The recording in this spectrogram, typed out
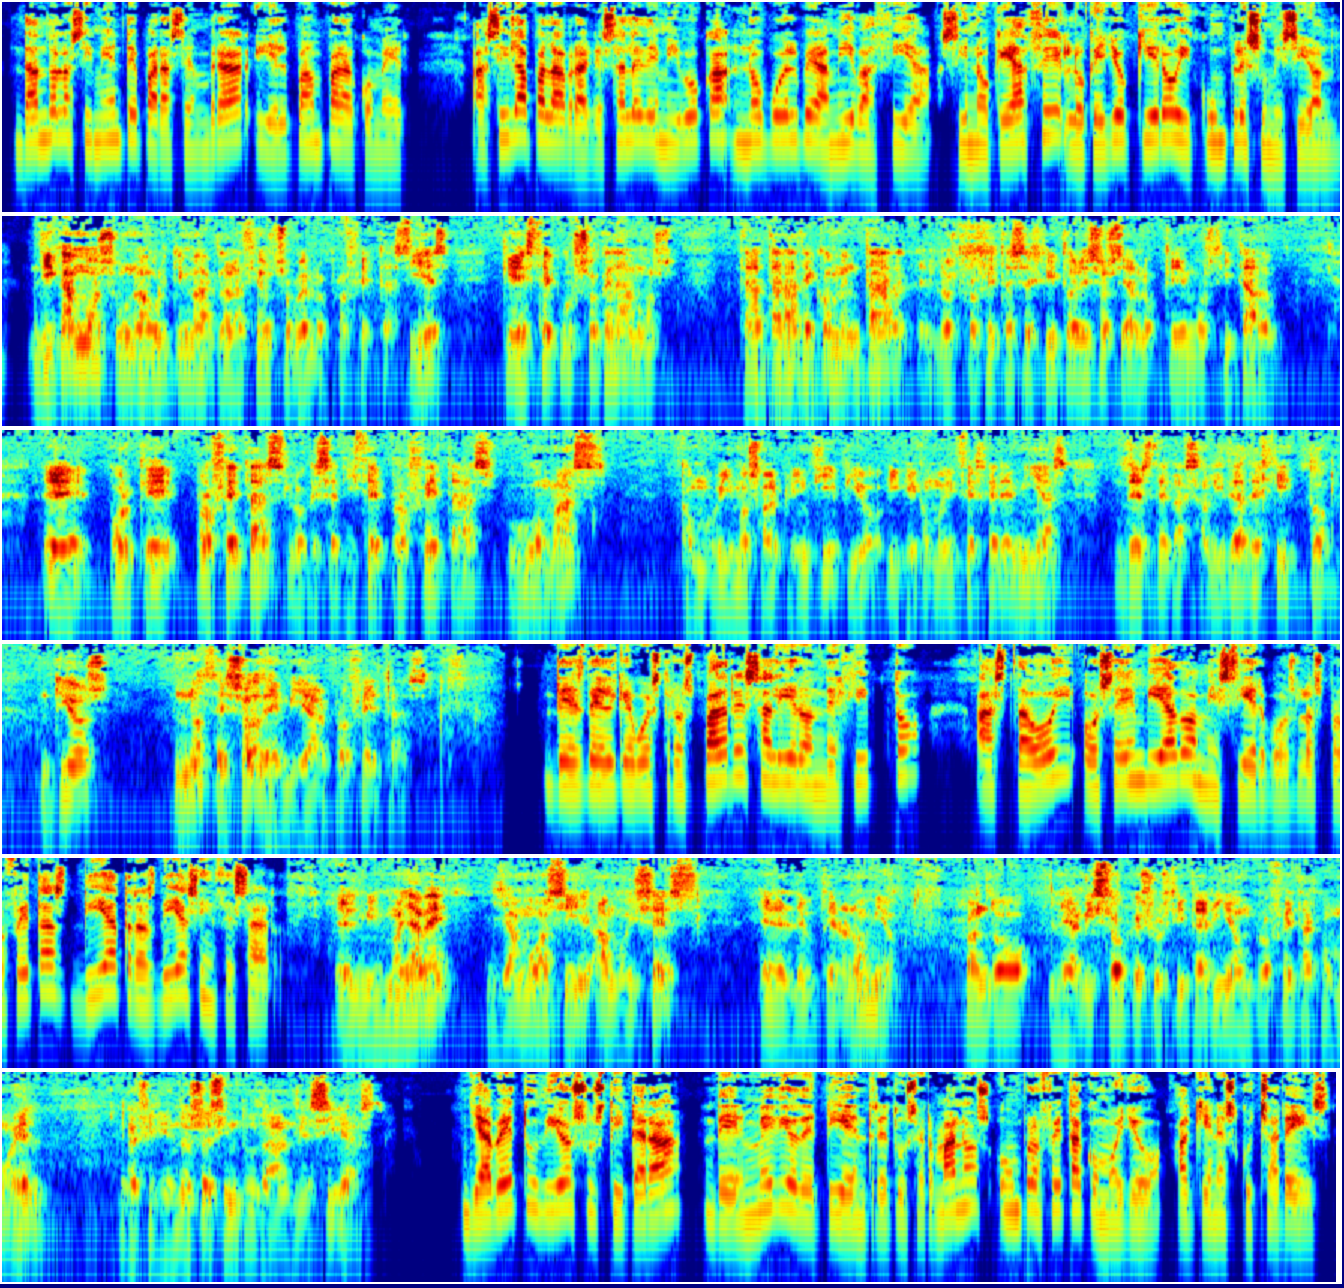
dando la simiente para sembrar y el pan para comer, Así la palabra que sale de mi boca no vuelve a mí vacía, sino que hace lo que yo quiero y cumple su misión. Digamos una última aclaración sobre los profetas, y es que este curso que damos tratará de comentar los profetas escritores, o sea, lo que hemos citado, eh, porque profetas, lo que se dice profetas, hubo más, como vimos al principio, y que como dice Jeremías, desde la salida de Egipto, Dios no cesó de enviar profetas. Desde el que vuestros padres salieron de Egipto, hasta hoy os he enviado a mis siervos, los profetas, día tras día sin cesar. El mismo Yahvé llamó así a Moisés en el Deuteronomio, cuando le avisó que suscitaría un profeta como él, refiriéndose sin duda al Mesías. Yahvé tu Dios suscitará de en medio de ti entre tus hermanos un profeta como yo, a quien escucharéis.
